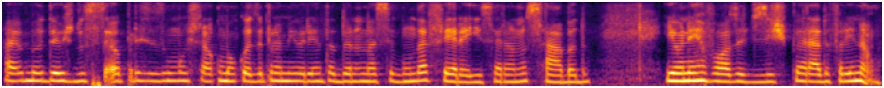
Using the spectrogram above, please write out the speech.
Ai, meu Deus do céu, eu preciso mostrar alguma coisa para minha orientadora na segunda-feira, isso era no sábado. E eu nervosa, desesperada, falei: "Não,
